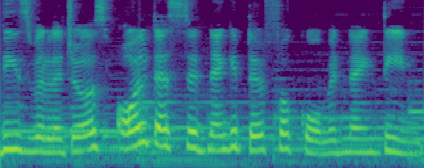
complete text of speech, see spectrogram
These villagers all tested negative for COVID 19.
